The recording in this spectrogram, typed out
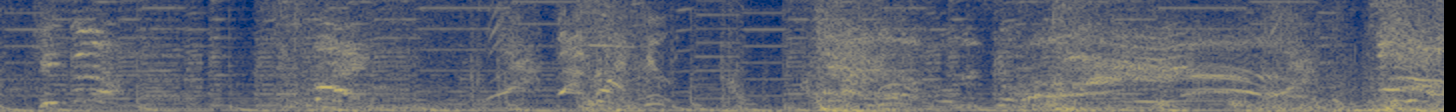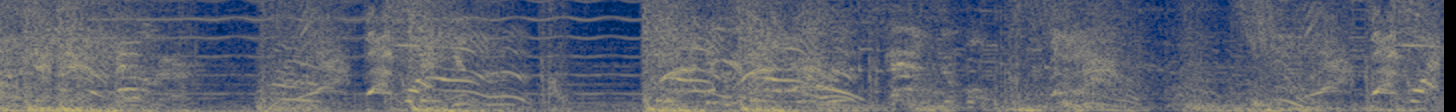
Let's keep it up! Fight! What to! How long will this go on? Counter! That's what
